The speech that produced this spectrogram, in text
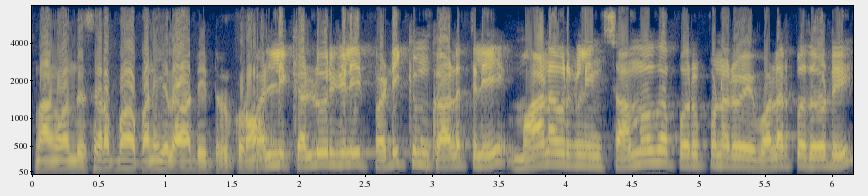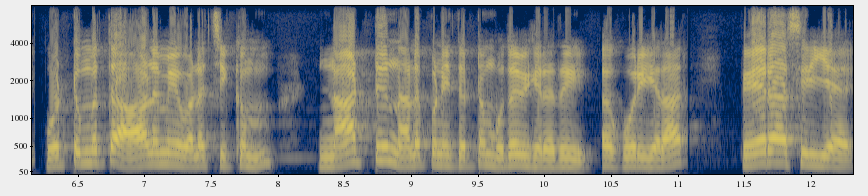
நாங்கள் வந்து சிறப்பாக பணிகளை ஆட்டிட்டு இருக்கிறோம். பள்ளி கல்லூரிகளில் படிக்கும் காலத்திலே மாணவர்களின் சமூக பொறுப்புணர்வை வளர்ப்பதோடு ஒட்டுமொத்த ஆளுமை வளர்ச்சிக்கும் நாட்டு நலப்பணி திட்டம் உதவுகிறது கூறுகிறார் பேராசிரியர்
